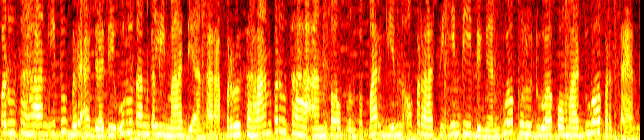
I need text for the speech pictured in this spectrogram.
Perusahaan itu berada di urutan kelima di antara perusahaan-perusahaan top untuk margin operasi inti dengan 22,2 persen.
